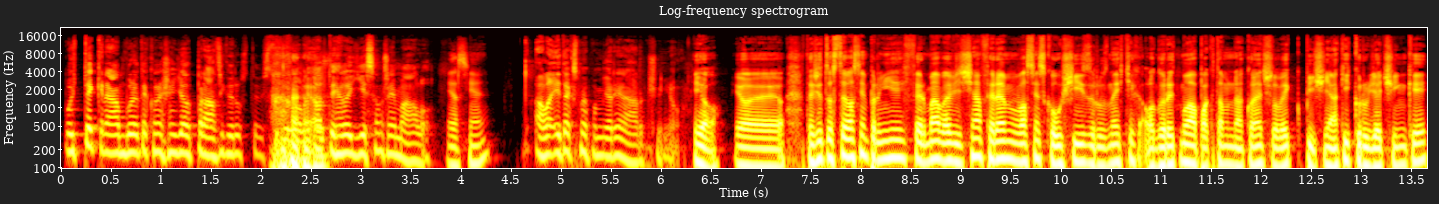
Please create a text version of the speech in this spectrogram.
pojďte k nám, budete konečně dělat práci, kterou jste vystudovali, ale tyhle lidi je samozřejmě málo. Jasně. Ale i tak jsme poměrně nároční. No. Jo, jo, jo, jo. Takže to jste vlastně první firma, většina firm vlastně zkouší z různých těch algoritmů a pak tam nakonec člověk píše nějaký kruděčinky,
